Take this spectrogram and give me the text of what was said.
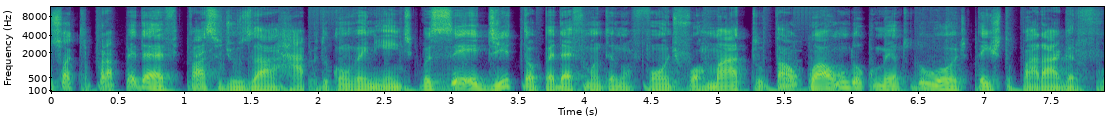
só que para PDF. Fácil de usar, rápido, conveniente. Você edita o PDF mantendo a fonte, formato, tal qual um documento do Word. Texto, parágrafo,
